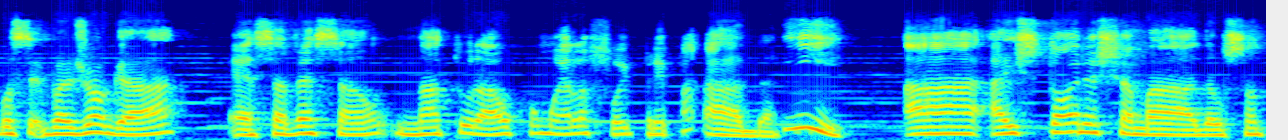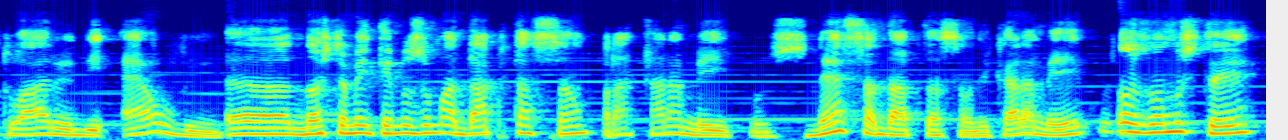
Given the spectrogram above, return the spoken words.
você vai jogar essa versão natural como ela foi preparada. E a, a história chamada O Santuário de Elvin, uh, nós também temos uma adaptação para Carameicos. Nessa adaptação de Carameicos, nós vamos ter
